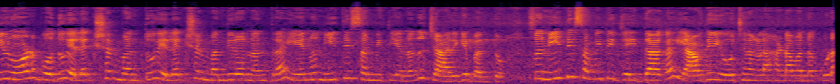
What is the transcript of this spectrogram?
ನೀವು ನೋಡ್ಬೋದು ಎಲೆಕ್ಷನ್ ಬಂತು ಎಲೆಕ್ಷನ್ ಬಂದಿರೋ ನಂತರ ಏನು ನೀತಿ ಸಮಿತಿ ಅನ್ನೋದು ಜಾರಿಗೆ ಬಂತು. ಸೊ ನೀತಿ ಸಮಿತಿ ಇದ್ದಾಗ ಯಾವುದೇ ಯೋಜನೆಗಳ ಹಣವನ್ನು ಕೂಡ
